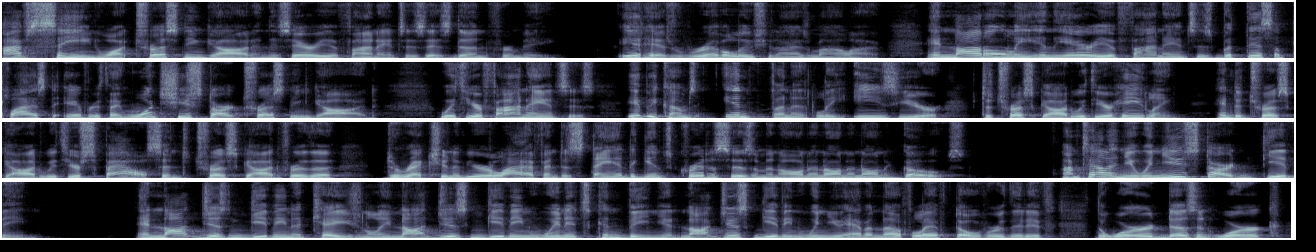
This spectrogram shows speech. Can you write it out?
I've seen what trusting God in this area of finances has done for me. It has revolutionized my life. And not only in the area of finances, but this applies to everything. Once you start trusting God with your finances, it becomes infinitely easier to trust God with your healing and to trust God with your spouse and to trust God for the direction of your life and to stand against criticism and on and on and on it goes. I'm telling you, when you start giving, and not just giving occasionally, not just giving when it's convenient, not just giving when you have enough left over that if the word doesn't work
